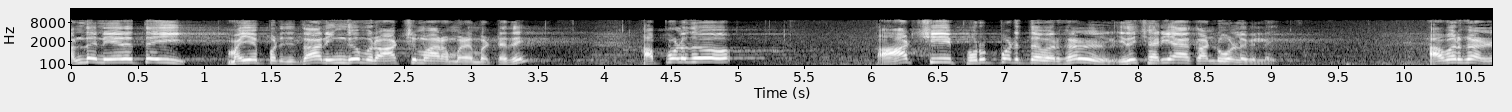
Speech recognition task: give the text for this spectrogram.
அந்த நேரத்தை மையப்படுத்தி தான் இங்கும் ஒரு ஆட்சி மாறம் இடம்பெற்றது. அப்பொழுதோ ஆட்சியை பொருட்படுத்தவர்கள் இதை சரியாக கண்டுகொள்ளவில்லை. அவர்கள்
